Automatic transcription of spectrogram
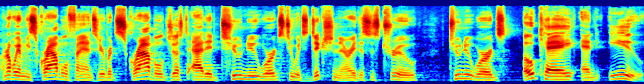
I don't know if we have any Scrabble fans here, but Scrabble just added two new words to its dictionary. This is true. Two new words, okay and ew.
